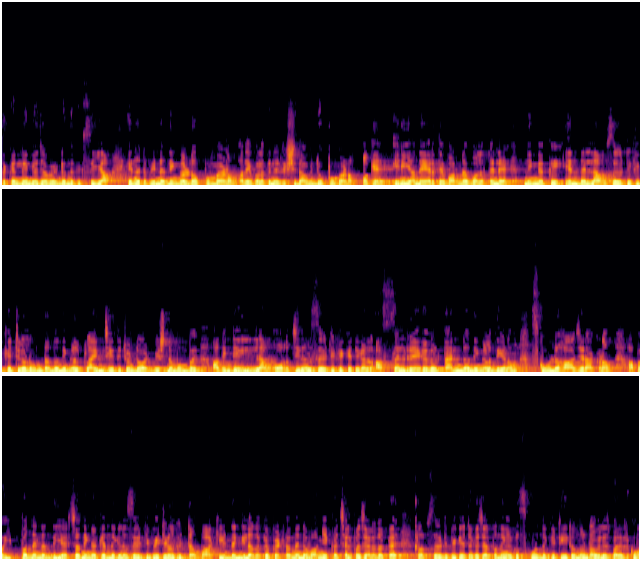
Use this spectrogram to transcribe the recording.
സെക്കൻഡ് ലാംഗ്വേജാണ് വേണ്ടതെന്ന് ഫിക്സ് ചെയ്യുക എന്നിട്ട് പിന്നെ നിങ്ങളുടെ ഒപ്പം വേണം. അതേപോലെ തന്നെ രക്ഷിതാവിന്റെ ഒപ്പം വേണം. ഓക്കെ ഇനി ഞാൻ നേരത്തെ പറഞ്ഞ പോലെ തന്നെ നിങ്ങൾക്ക് എന്തെല്ലാം സർട്ടിഫിക്കറ്റുകൾ ഉണ്ടെന്ന് നിങ്ങൾ ക്ലെയിം ചെയ്തിട്ടുണ്ടോ അഡ്മിഷന് മുമ്പ്? അതിന്റെ എല്ലാം ഒറിജിനൽ സർട്ടിഫിക്കറ്റുകൾ അസൽ രേഖകൾ തന്നെ നിങ്ങൾ എന്ത് ചെയ്യണം? സ്കൂളിൽ ഹാജരാക്കണം. അപ്പോൾ ഇപ്പം തന്നെ എന്ത് വിചാരിച്ചാൽ നിങ്ങൾക്ക് എന്തെങ്കിലും സർട്ടിഫിക്കറ്റുകൾ കിട്ടാൻ ബാക്കിയുണ്ടെങ്കിൽ അതൊക്കെ പെട്ടെന്ന് തന്നെ വാങ്ങിയേക്കാം. ചിലപ്പോൾ ചിലതൊക്കെ ക്ലബ് സർട്ടിഫിക്കറ്റ് ഒക്കെ ചിലപ്പോൾ നിങ്ങൾക്ക് സ്കൂളിൽ നിന്ന് കിട്ടിയിട്ടൊന്നും ഉണ്ടാവില്ല പലർക്കും.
